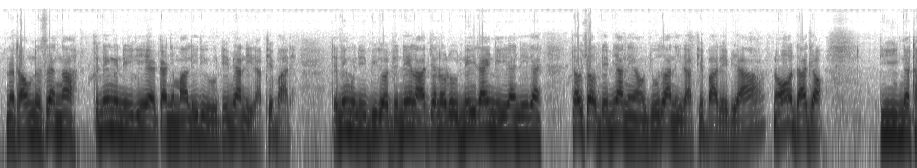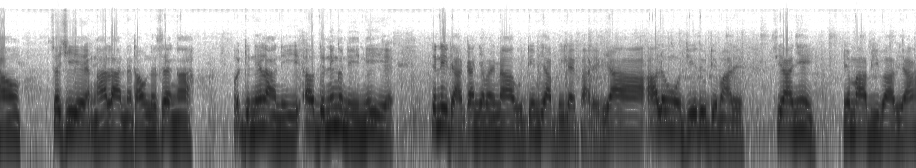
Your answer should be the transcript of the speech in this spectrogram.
2025တနင်္ဂနွေရဲ့ကံကြမ္မာလေးတွေကိုတင်ပြနေတာဖြစ်ပါတယ် တနင်္ဂနွေပြီးတော့တနင်္လာကျွန်တော်တို့နေ့တိုင်းနေ့တိုင်းနေ့တိုင်းတောက်လျှောက်တင်ပြနေအောင်ကြိုးစားနေတာဖြစ်ပါတယ်ဗျာเนาะဒါကြောင့်ဒီ2018ရဲ့5လ2025 ဟိုတနင်္လာနေ့အော်တနင်္ဂနွေနေ့ရဲ့တနေ့တာကံကြမ္မာများကိုတင်ပြပေးလိုက်ပါတယ်ဗျာအားလုံးကိုကျေးဇူးတင်ပါတယ်ဆရာကြီးမြန်မာပြည်ပါဗျာ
